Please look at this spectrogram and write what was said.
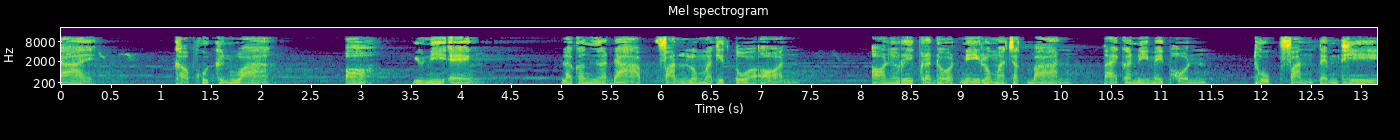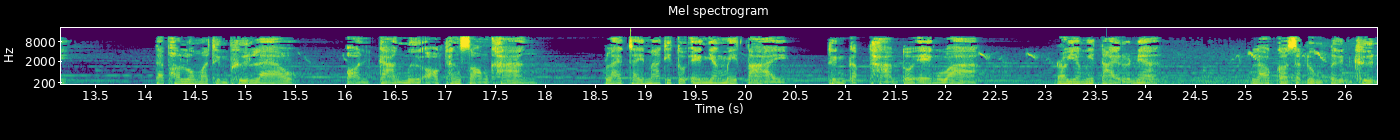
ได้ เขาพูดขึ้นว่าอ้ออยู่นี่เอง แล้วก็เงื้อดาบฟันลงมาที่ตัวอ่อน อ่อนรีบกระโดดหนีลงมาจากบ้าน แต่ก็หนีไม่พ้น ถูกฟันเต็มที่ แต่พอลงมาถึงพื้นแล้ว อ่อนกลางมือออกทั้งสองข้าง แปลกใจมากที่ตัวเองยังไม่ตาย ถึงกับถามตัวเองว่า เรายังไม่ตายหรือเนี่ย แล้วก็สะดุ้งตื่นขึ้น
